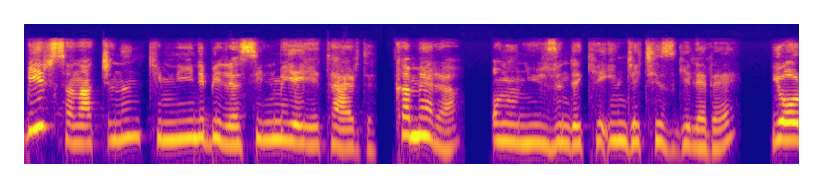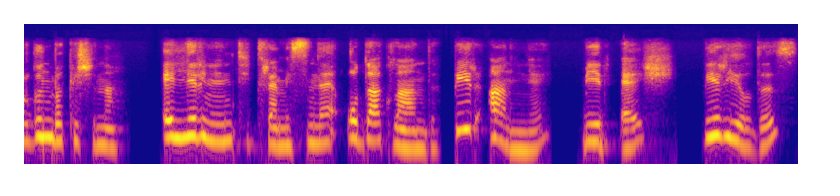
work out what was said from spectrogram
bir sanatçının kimliğini bile silmeye yeterdi. Kamera, onun yüzündeki ince çizgilere, yorgun bakışına, ellerinin titremesine odaklandı. Bir anne, bir eş, bir yıldız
